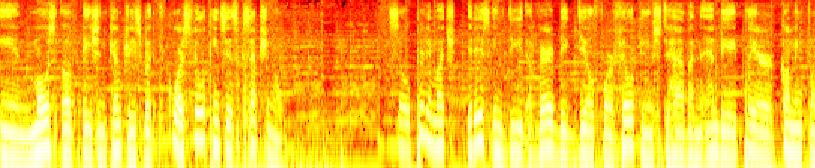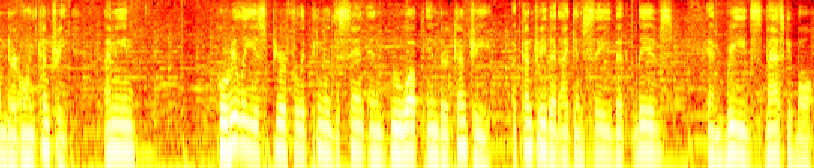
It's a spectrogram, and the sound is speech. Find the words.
in most of Asian countries, but of course, Philippines is exceptional. So pretty much, it is indeed a very big deal for Philippines to have an NBA player coming from their own country. I mean, who really is pure Filipino descent and grew up in their country, a country that I can say that lives and breeds basketball.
